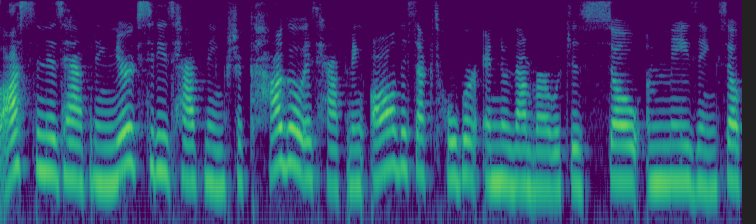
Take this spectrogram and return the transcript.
Boston is happening, New York City is happening, Chicago is happening all this October and November, which is so amazing. So,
